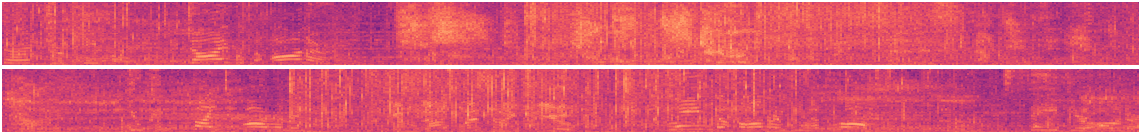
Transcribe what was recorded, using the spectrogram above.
Served your people. Die with honor. You can fight Ahriman. He's not listening to you. Claim the honor you have lost. Save your honor.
